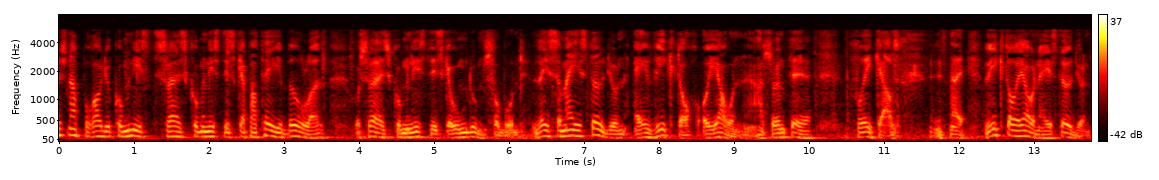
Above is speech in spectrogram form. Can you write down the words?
Lyssnar på Radio Kommunist, Sveriges kommunistiska parti i Burlöv och Sveriges kommunistiska ungdomsförbund. Vi som är i studion är Viktor och Jan, alltså inte Frikard. Nej, Viktor och jag är i studion.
